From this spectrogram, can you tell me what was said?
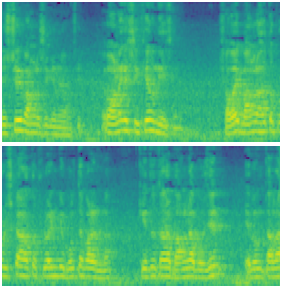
নিশ্চয়ই বাংলা শিখে নেওয়া উচিত। এবং অনেকে শিখেও নিয়েছেন। সবাই বাংলা হয়তো পরিষ্কার, হয়তো ফ্লুয়েন্টলি বলতে পারেন না, কিন্তু তারা বাংলা বোঝেন এবং তারা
